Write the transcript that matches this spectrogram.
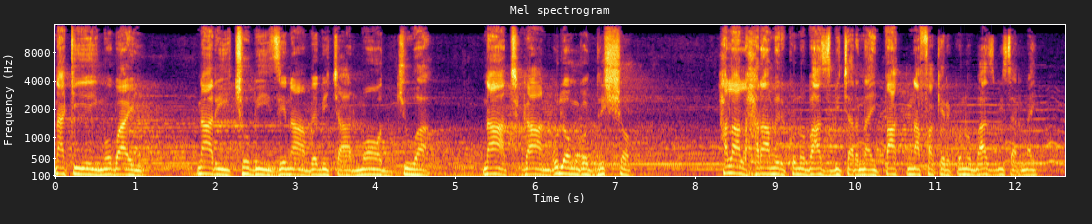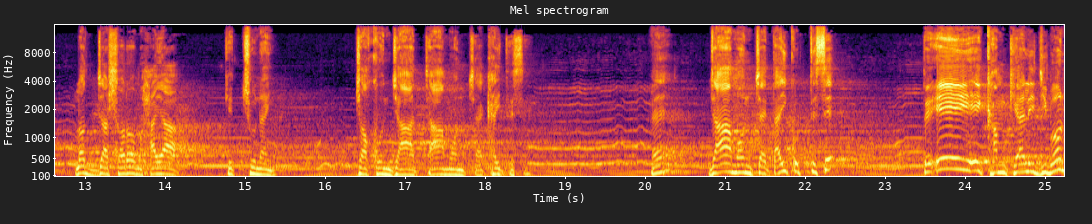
নাকি এই মোবাইল, নারী, ছবি, জেনা, ব্যবিচার, মদ, জুয়া, নাচ, গান, উলঙ্গ দৃশ্য, হালাল হারামের কোনো বাজ বিচার নাই, পাক নাফাকের কোনো বাজ বিচার নাই, লজ্জা, সরম, হায়া, কিচ্ছু নাই। যখন যা যা মন চায় খাইতেছে। হ্যাঁ? যা মন চায় তাই করতেছে। তো এই এই খামখেয়ালি জীবন,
